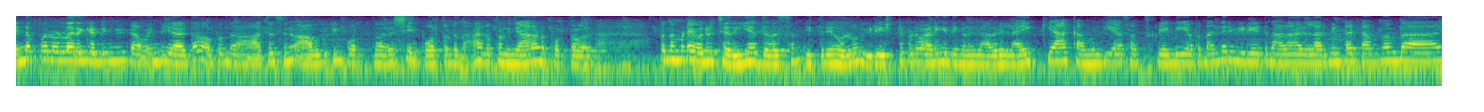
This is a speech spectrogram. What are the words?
എന്നെ പോലുള്ളവരെ കണ്ടിന്യൂ കമന്റ് ചെയ്യാം കേട്ടോ അപ്പം ആച്ചനും ആവുകുട്ടിയും പുറത്ത് ശരി പുറത്തുണ്ട് അകത്തുണ്ട് ഞാനാണ് പുറത്തുള്ളത്. അപ്പം നമ്മുടെ ഒരു ചെറിയ ദിവസം ഇത്രയേ ഉള്ളൂ. വീഡിയോ ഇഷ്ടപ്പെടുവാണെങ്കിൽ നിങ്ങൾ എല്ലാവരും ലൈക്ക് ചെയ്യുക കമന്റ് ചെയ്യുക സബ്സ്ക്രൈബ് ചെയ്യുക. അപ്പം നല്ലൊരു വീഡിയോ ആയിട്ട് നാളെ എല്ലാവർക്കും ടാറ്റ ബൈ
